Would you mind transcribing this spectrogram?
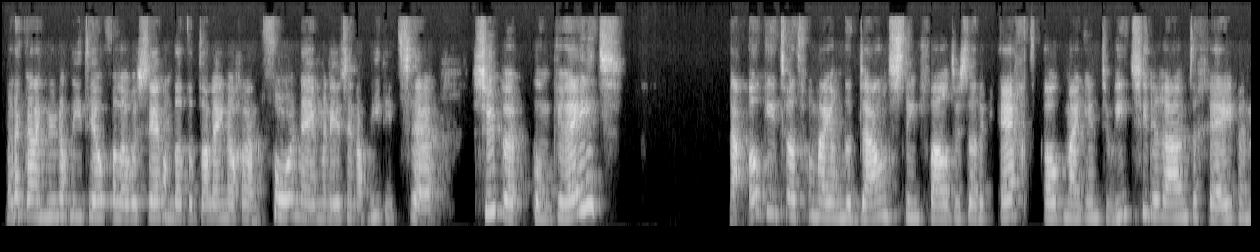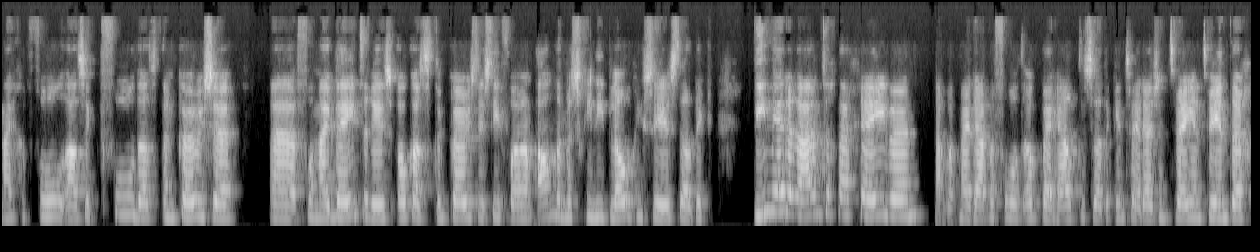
Maar daar kan ik nu nog niet heel veel over zeggen, omdat het alleen nog een voornemen is en nog niet iets super concreets. Nou, ook iets wat voor mij onder downstream valt, is dat ik echt ook mijn intuïtie de ruimte geef en mijn gevoel als ik voel dat een keuze voor mij beter is, ook als het een keuze is die voor een ander misschien niet logisch is, dat ik die meer de ruimte ga geven. Nou, wat mij daar bijvoorbeeld ook bij helpt, is dat ik in 2022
